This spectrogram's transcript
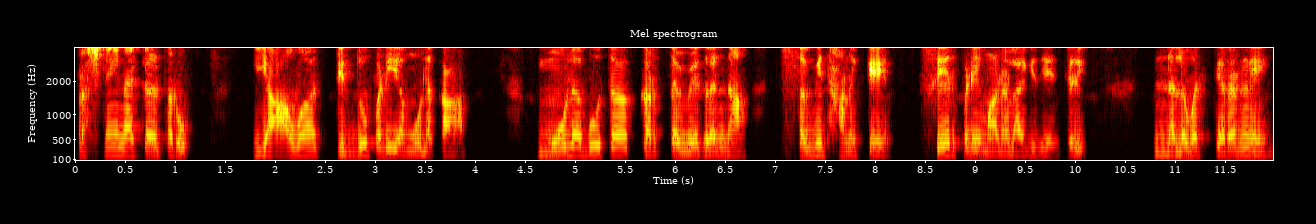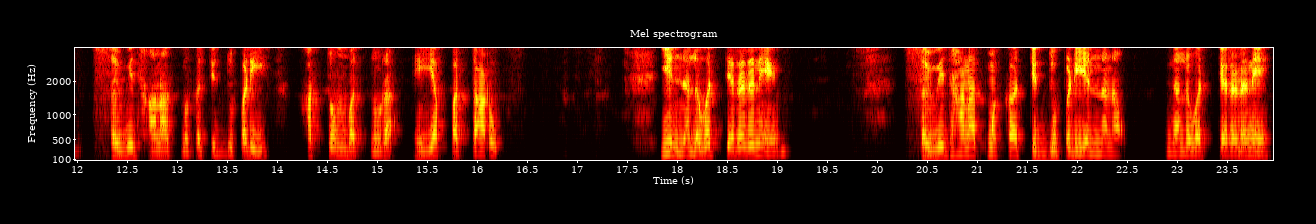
ಪ್ರಶ್ನೆಯನ್ನ ಕೇಳ್ತಾರು, ಯಾವ ತಿದ್ದುಪಡಿಯ ಮೂಲಕ ಮೂಲಭೂತ ಕರ್ತವ್ಯಗಳನ್ನ ಸಂವಿಧಾನಕ್ಕೆ ಸೇರ್ಪಡೆ ಮಾಡಲಾಗಿದೆ ಅಂತೇಳಿ. ನಲವತ್ತೆರಡನೇ ಸಂವಿಧಾನಾತ್ಮಕ ತಿದ್ದುಪಡಿ ಹತ್ತೊಂಬತ್ ನೂರ ಎಪ್ಪತ್ತಾರು. ಈ ನಲವತ್ತೆರಡನೇ ಸಂವಿಧಾನಾತ್ಮಕ ತಿದ್ದುಪಡಿಯನ್ನ ನಾವು ನಲವತ್ತೆರಡನೇ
